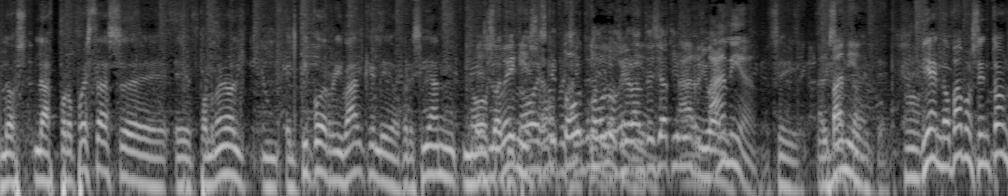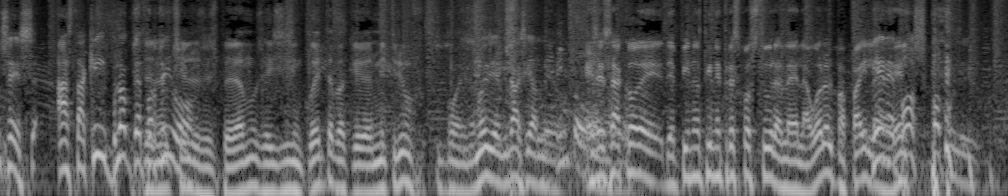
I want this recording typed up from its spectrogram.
Los, las propuestas, eh, eh, por lo menos el, el tipo de rival que le ofrecían no Eslovenia, no, es que todo- todos los grandes ya tienen rival. Albania. Sí, Albania. exactamente. Bien, nos vamos entonces. Hasta aquí, Blog Esta Deportivo. noche los esperamos 6 y 50 para que vean mi triunfo. Bueno, muy bien, gracias, Leo. Ese saco de, de pino tiene tres posturas, la del abuelo, el papá y la Viene de él. Voz Populi.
